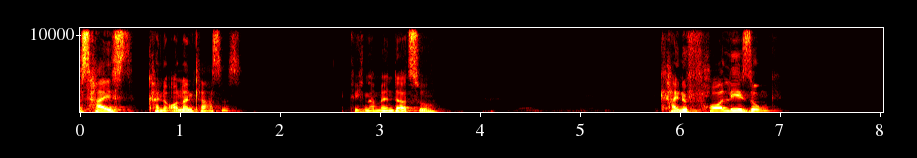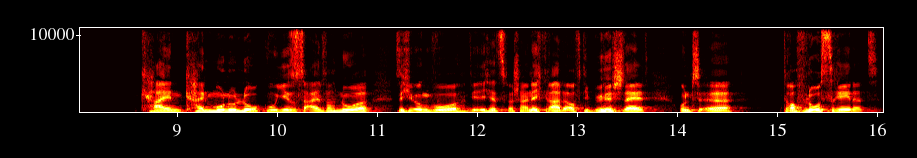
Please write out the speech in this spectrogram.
Das heißt, keine Online-Classes, kriege ich einen Amen dazu, keine Vorlesung, kein, kein Monolog, wo Jesus einfach nur sich irgendwo, wie ich jetzt wahrscheinlich gerade auf die Bühne stellt und äh, drauf losredet.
